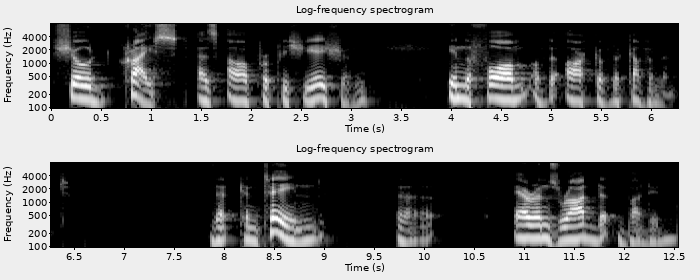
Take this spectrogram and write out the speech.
showed Christ as our propitiation in the form of the Ark of the Covenant that contained uh, Aaron's rod that budded,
